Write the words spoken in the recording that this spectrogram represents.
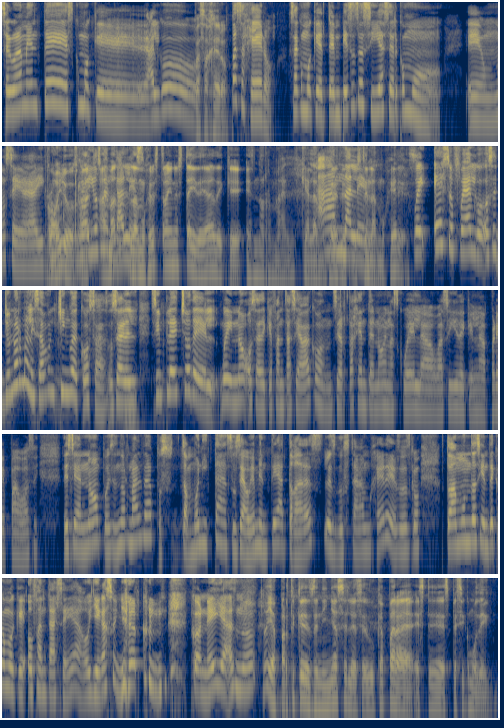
seguramente es como que algo... Pasajero. Pasajero. O sea, como que te empiezas así a hacer como eh, no sé, hay rollos, rollos mentales. Las mujeres traen esta idea de que es normal que a las mujeres les gusten las mujeres. Güey, eso fue algo, o sea, yo normalizaba un chingo de cosas, o sea, el simple hecho del, güey, no, o sea, de que fantaseaba con cierta gente, ¿no? En la escuela o así, de que en la prepa o así. Decían, no, pues es normal, ¿verdad? Pues son bonitas, o sea, obviamente a todas les gustan las mujeres, o es como, todo el mundo siente como que, o fantasea, o llega a soñar con, con ellas, ¿no? No, y aparte que desde niñas se les educa para este especie como de,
